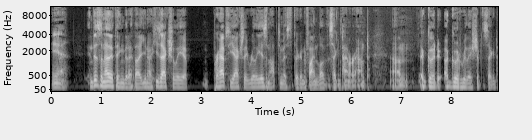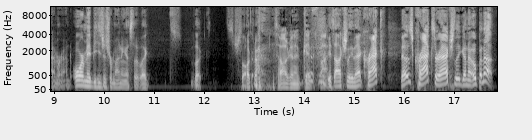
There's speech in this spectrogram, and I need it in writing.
Yeah. and this is another thing that I thought, you know, he's actually a, perhaps he actually really is an optimist that they're going to find love the second time around, um, a good a good relationship the second time around, or maybe he's just reminding us that like, look, it's just all gonna, It's all gonna get fucked. it's actually that crack. Those cracks are actually going to open up.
